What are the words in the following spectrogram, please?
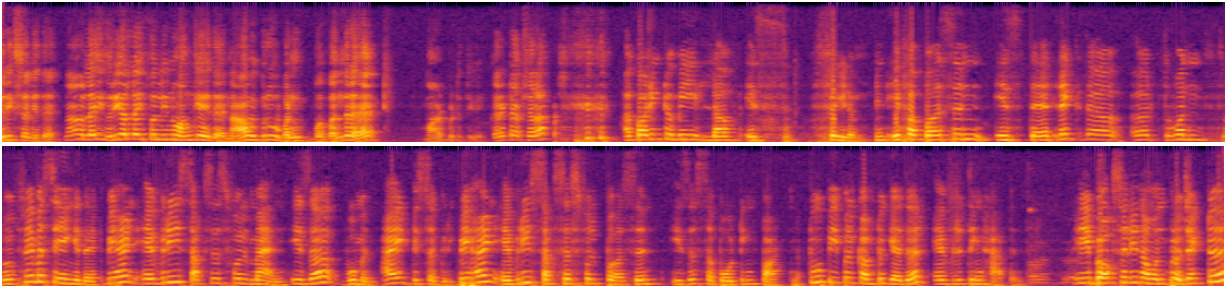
lyrics ಅಲ್ಲಿ ಇದೆ. ನಾವು ಲೈಫ್ ರಿಯಲ್ ಲೈಫ್ ಅಲ್ಲಿ ಹಂಗೆ ಇದೆ. ನಾವಿಬ್ರು ಬಂದ್ರೆ ಮಾಡ್ಬಿಡ್ತೀವಿ. ಕರೆಕ್ಟ್ ಅಕ್ಷರ? According to me love is freedom and if a person is there like the uh, one uh, famous saying is there behind every successful man is a woman i disagree behind every successful person is a supporting partner two people come together everything happens ಈ ಬಾಕ್ಸ್ ಅಲ್ಲಿ ನಾವು ಒಂದು projector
